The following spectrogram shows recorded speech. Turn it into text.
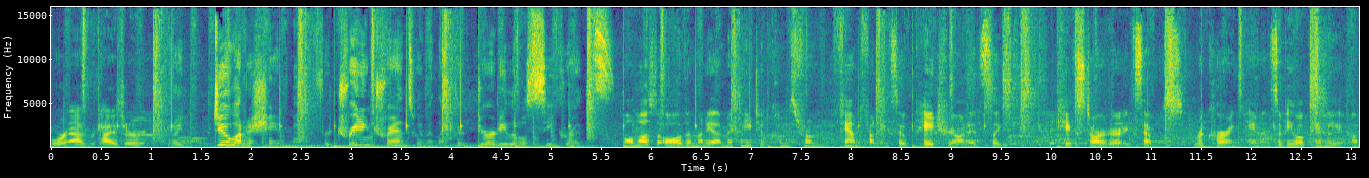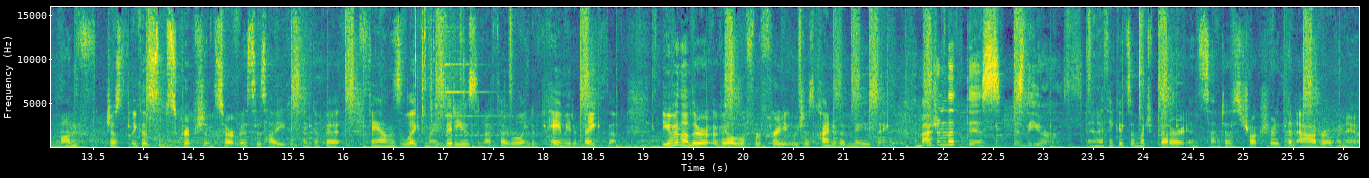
or advertiser. But I do want to shame men for treating trans women like they're dirty little secrets. Almost all the money that I make on YouTube comes from fan funding. So Patreon, it's like Kickstarter except recurring payments. So people pay me a month, just like a subscription service is how you can think of it. Fans like my videos enough they're willing to pay me to make them, even though they're available for free, which is kind of amazing. Imagine that this is the Earth. And I think it's a much better incentive structure than ad revenue.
